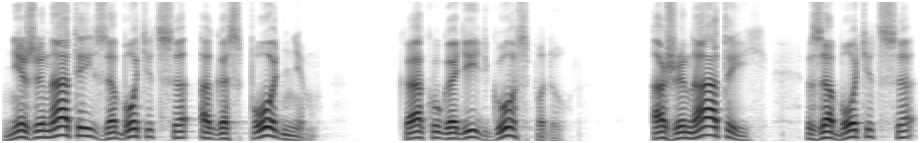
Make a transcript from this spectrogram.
Неженатый заботится о Господнем, как угодить Господу, а женатый заботится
